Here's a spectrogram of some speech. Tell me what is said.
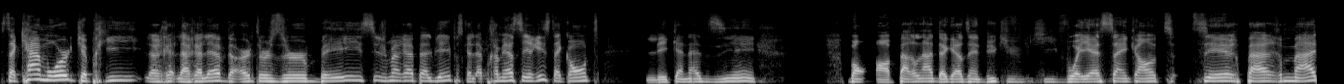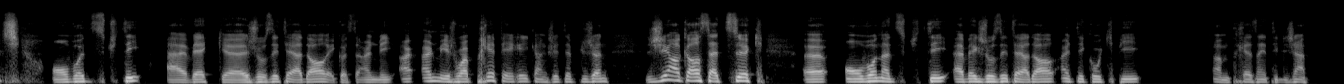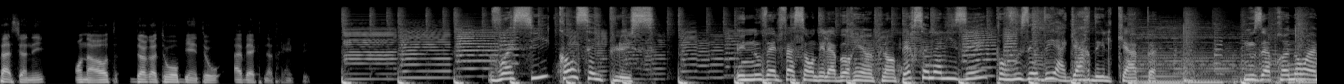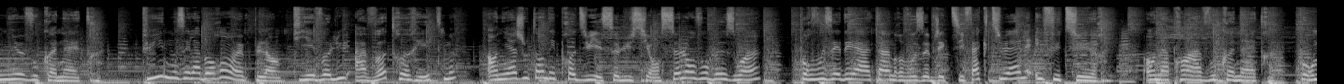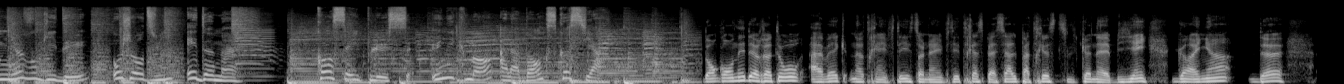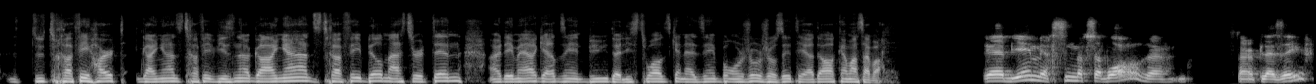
c'était Cam Ward qui a pris la relève de Arthur Zerbe, si je me rappelle bien, parce que la première série, c'était contre les Canadiens. Bon, en parlant de gardien de but qui, voyait 50 tirs par match, on va discuter avec euh, José Théodore. Écoute, c'est un, de mes, un, de mes joueurs préférés quand j'étais plus jeune. J'ai encore sa tuque. Euh, on va en discuter avec José Théodore, un de tes coéquipiers, homme très intelligent, passionné. On a hâte de retour bientôt avec notre invité. Voici Conseil Plus. Une nouvelle façon d'élaborer un plan personnalisé pour vous aider à garder le cap. Nous apprenons à mieux vous connaître. Puis nous élaborons un plan qui évolue à votre rythme en y ajoutant des produits et solutions selon vos besoins pour vous aider à atteindre vos objectifs actuels et futurs. On apprend à vous connaître pour mieux vous guider aujourd'hui et demain. Conseil Plus, uniquement à la Banque Scotia. Donc, on est de retour avec notre invité. C'est un invité très spécial. Patrice, tu le connais bien, gagnant de, du trophée Hart, gagnant du trophée Vizna, gagnant du trophée Bill Masterton, un des meilleurs gardiens de but de l'histoire du Canadien. Bonjour, José Théodore. Comment ça va? Très bien. Merci de me recevoir. C'est un plaisir.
